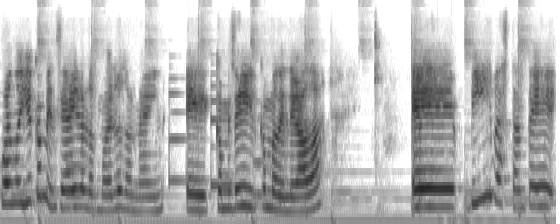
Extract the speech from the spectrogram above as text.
cuando yo comencé a ir a los modelos online, eh, comencé a ir como delegada, eh, vi bastante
